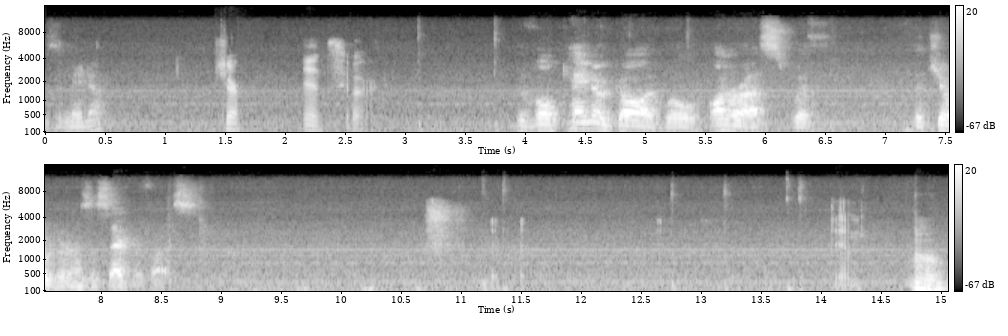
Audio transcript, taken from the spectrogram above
Is it me now? Sure. It's whoever. The volcano god will honor us with the children as a sacrifice. Oh,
